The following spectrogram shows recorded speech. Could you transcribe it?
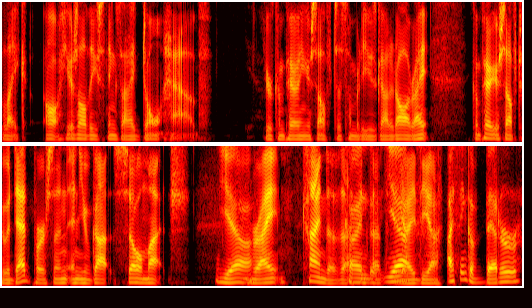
like oh here's all these things that i don't have. You're comparing yourself to somebody who's got it all right? Compare yourself to a dead person and you've got so much. Yeah. Right? Kind of i think Kind of, that's yeah. the idea. I think a better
